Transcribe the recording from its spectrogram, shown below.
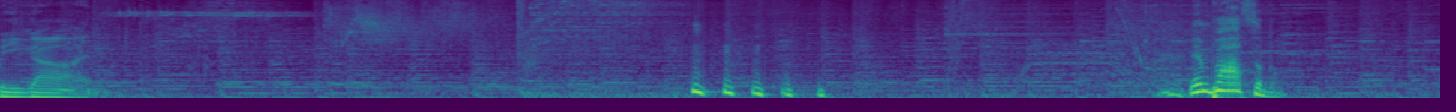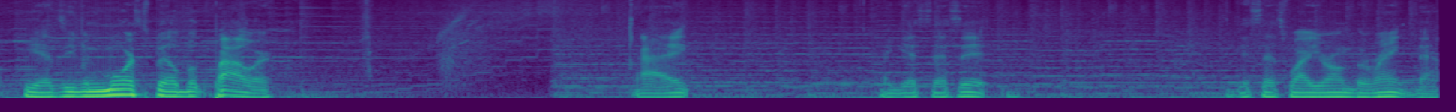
Be gone. Impossible. He has even more spellbook power. Alright. I guess that's it. I guess that's why you're on the rank now.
